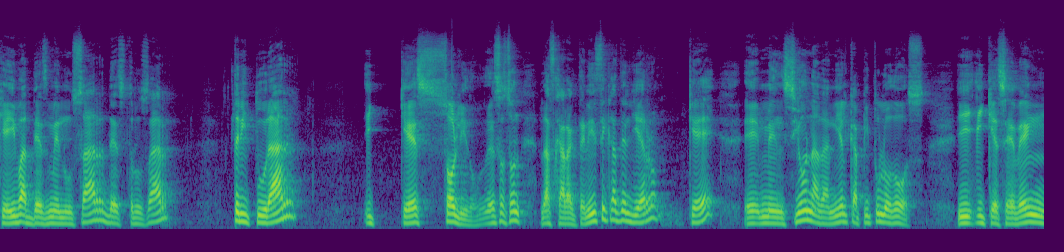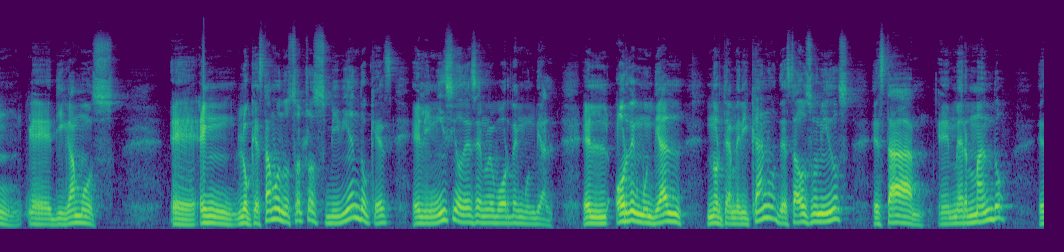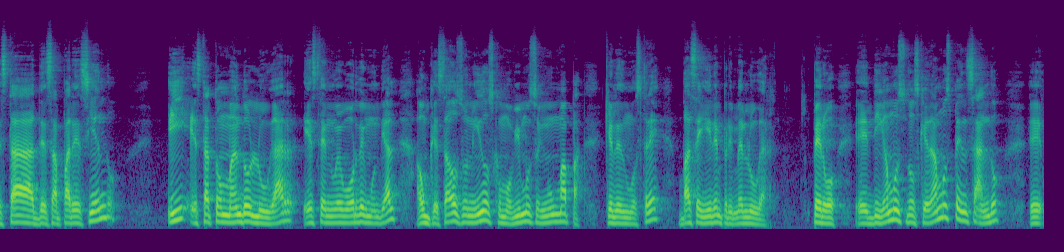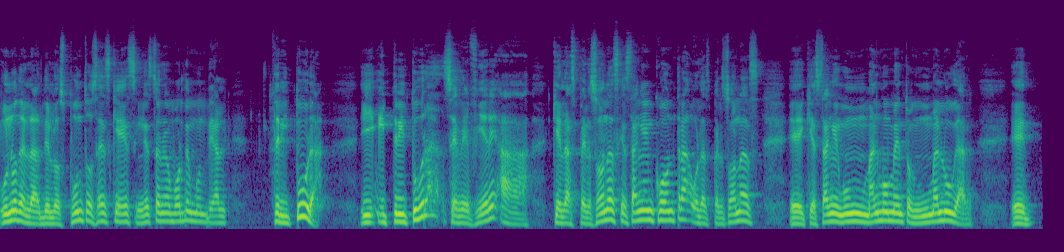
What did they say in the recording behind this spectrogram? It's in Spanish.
que iba a desmenuzar, destrozar, triturar y que es sólido. Esas son las características del hierro que eh, menciona Daniel capítulo 2 y, que se ven, eh, digamos, eh, en lo que estamos nosotros viviendo, que es el inicio de ese nuevo orden mundial. El orden mundial norteamericano de Estados Unidos está eh, mermando, está desapareciendo y está tomando lugar este nuevo orden mundial, aunque Estados Unidos, como vimos en un mapa que les mostré, va a seguir en primer lugar. Pero, eh, digamos, nos quedamos pensando, eh, uno de, de, los puntos es que es en este nuevo orden mundial tritura y, tritura se refiere a que las personas que están en contra o las personas eh, que están en un mal momento, en un mal lugar, eh,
